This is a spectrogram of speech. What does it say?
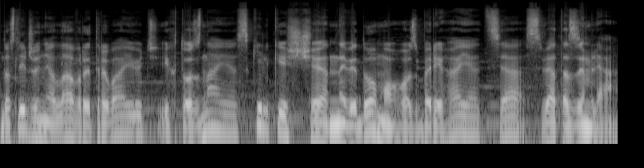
Дослідження лаври тривають, і хто знає, скільки ще невідомого зберігає ця свята земля.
